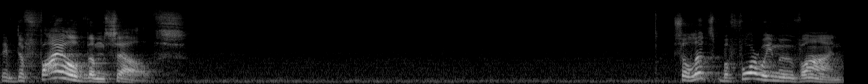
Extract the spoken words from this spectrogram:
they've defiled themselves. So let's, before we move on,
